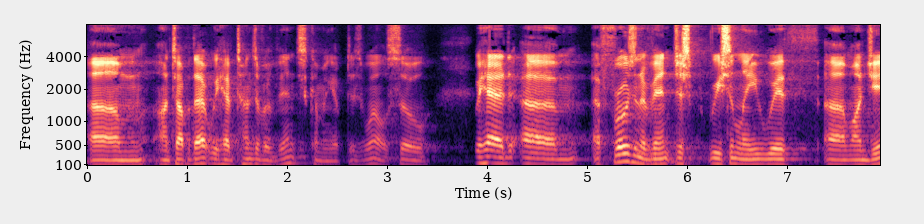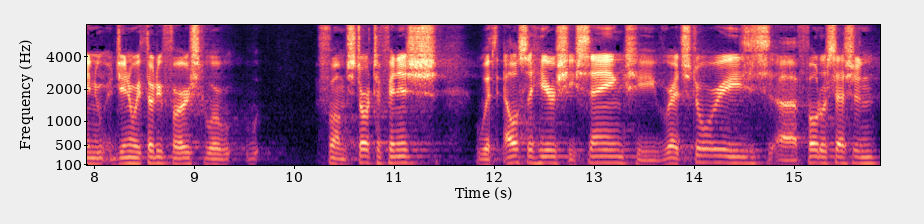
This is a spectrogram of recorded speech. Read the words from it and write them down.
Um, on top of that, we have tons of events coming up as well. So we had um, a Frozen event just recently with um, on January January 31st, where from start to finish with Elsa here. She sang, she read stories, uh, photo session,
